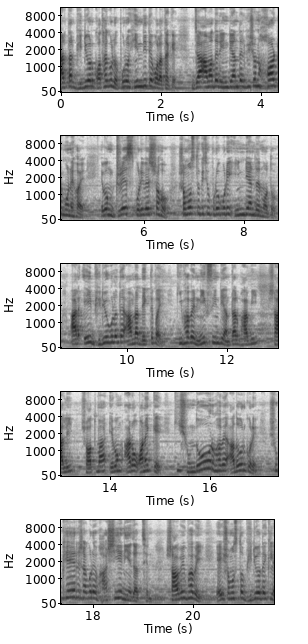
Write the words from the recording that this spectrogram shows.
আর তার ভিডিওর কথাগুলো পুরো হিন্দিতে বলা থাকে, যা আমাদের ইন্ডিয়ানদের ভীষণ হট মনে হয়, এবং ড্রেস পরিবেশ সহ সমস্ত কিছু পুরোপুরি ইন্ডিয়ানদের মতো। আর এই ভিডিওগুলোতে আমরা দেখতে পাই কীভাবে নিক্স ইন্ডিয়ান তার ভাবি শালি, সৎমা এবং আরও অনেককে কি সুন্দরভাবে আদর করে সুখের সাগরে ভাসিয়ে নিয়ে যাচ্ছেন। স্বাভাবিকভাবেই এই সমস্ত ভিডিও দেখলে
